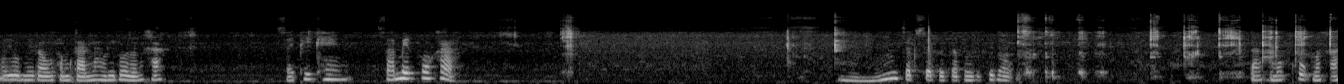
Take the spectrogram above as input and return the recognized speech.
มาโยมนี่เราทำการนั่งเรียบร้อยแล้วนะคะ ใส่พริกแห้งสามเม็ดพอค่ะอืมจับเสร็จเลยค่ะเพื่อนพี่น้อง ตักมดคลุกนะคะ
